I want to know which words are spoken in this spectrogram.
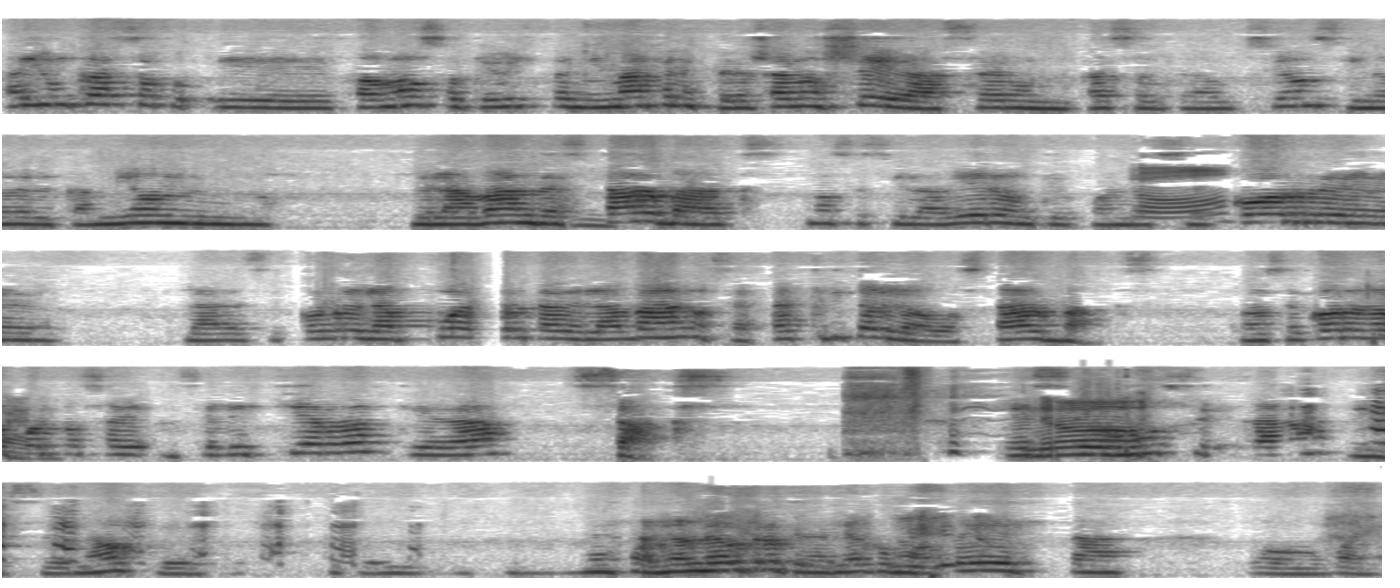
hay un caso eh, famoso que he visto en imágenes, pero ya no llega a ser un caso de traducción, sino del camión de la van de Starbucks. No sé si la vieron, que cuando No. se corre la, se corre la puerta de la van, o sea, está escrito el logo, Starbucks. Cuando se corre la puerta hacia, hacia la izquierda, queda Sax. Ese No. música, ese, ¿no? Que, que en español neutro quedaría como pesta, o bueno.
